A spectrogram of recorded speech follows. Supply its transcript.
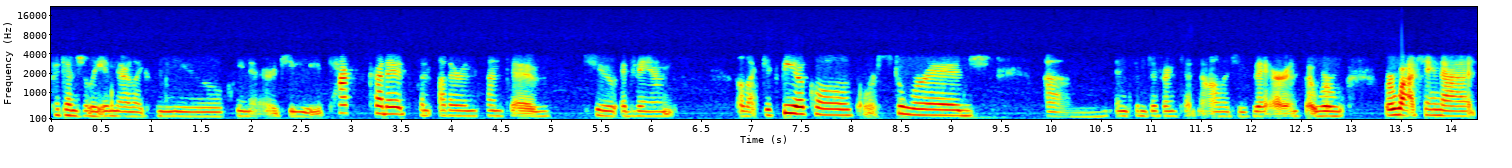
potentially in there, like some new clean energy tax credits and other incentives to advance electric vehicles or storage um, and some different technologies there. And so we're we're watching that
